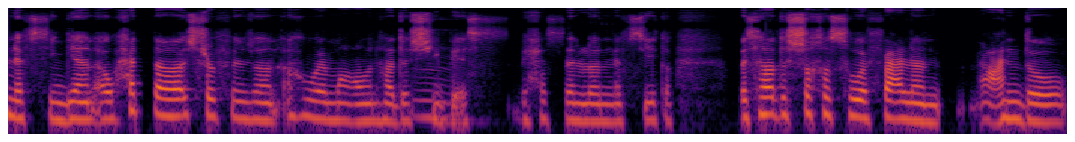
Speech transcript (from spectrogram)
نفسيا أو حتى اشرب فنجان قهوه معهم. هذا الشيء بيحسن لهم نفسيته. بس هذا الشخص هو فعلا عنده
